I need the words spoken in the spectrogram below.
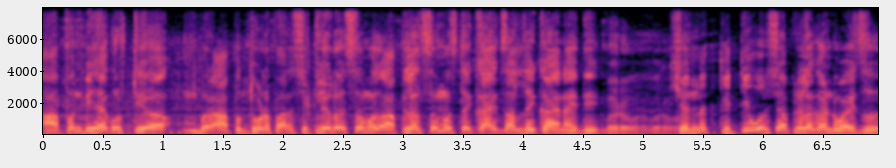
आपण बी ह्या गोष्टी अ, बरं आपण थोडंफार शिकलेलो आहे, समज आपल्याला समजतंय काय चाललंय काय नाही ते. बरोबर बरोबर. ह्यांना किती वर्ष आपल्याला गंडवायचं?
